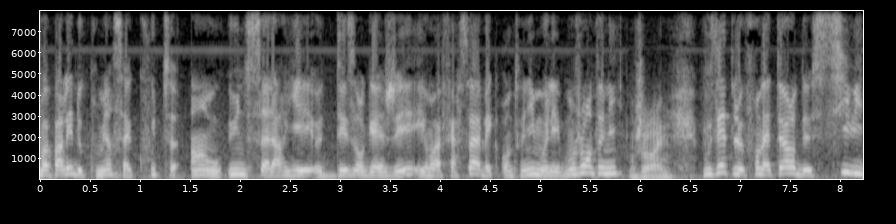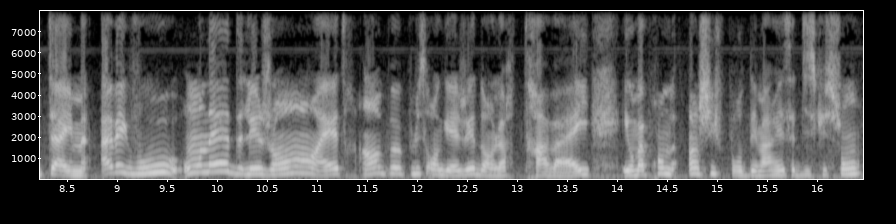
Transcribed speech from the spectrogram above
On va parler de combien ça coûte un ou une salariée euh, désengagée et on va faire ça avec Anthony Mollet. Bonjour Anthony. Bonjour Anne. Vous êtes le fondateur de Civitime. Avec vous, on aide les gens à être un peu plus engagés dans leur travail et on va prendre un chiffre pour démarrer cette discussion.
